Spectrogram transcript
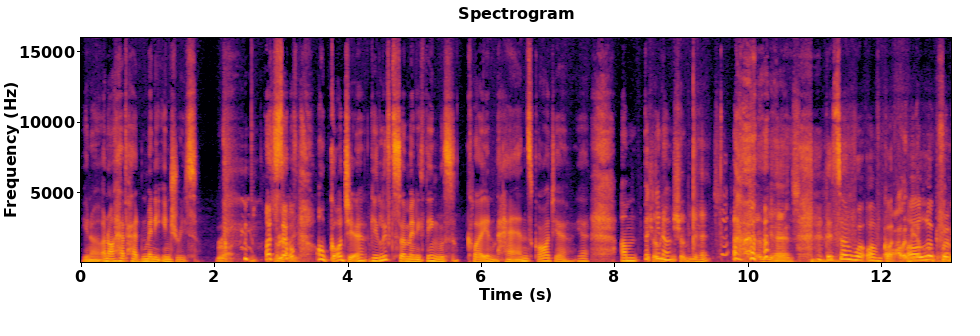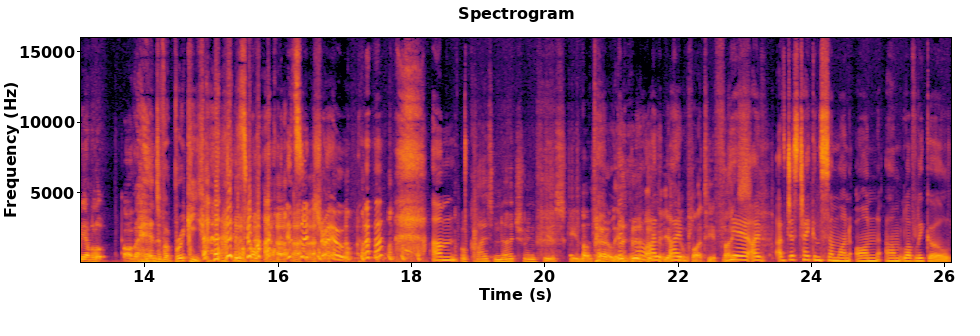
you know, and I have had many injuries Right. myself. Oh God, yeah. You lift so many things, clay and hands. God, yeah, yeah. Um, but Show you me, know, show me your hands. show me your hands. they're so well. I've got. Oh, Oh, me a look, Let me have a look. Oh, the hands of a brickie. it's so true. well, clay's nurturing for your skin. Apparently, No, I- you have I- to apply it to your face. Yeah, I've I've just taken someone on, um, lovely girl,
